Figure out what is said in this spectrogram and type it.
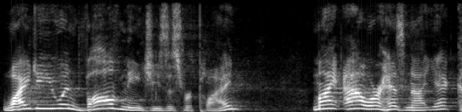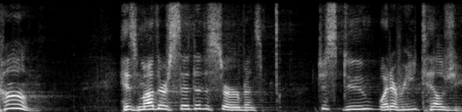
why do you involve me? Jesus replied. My hour has not yet come. His mother said to the servants, Just do whatever he tells you.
